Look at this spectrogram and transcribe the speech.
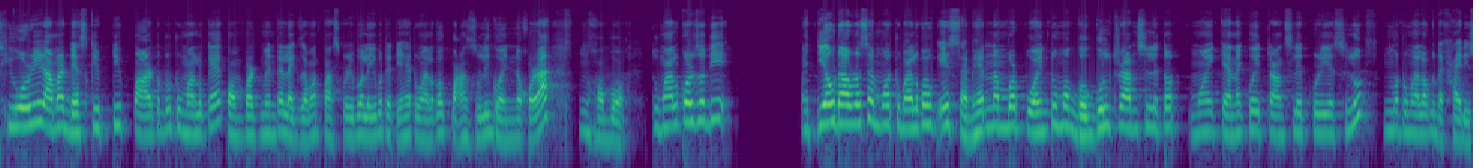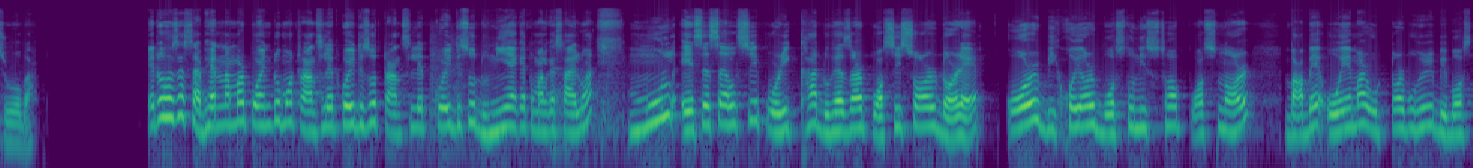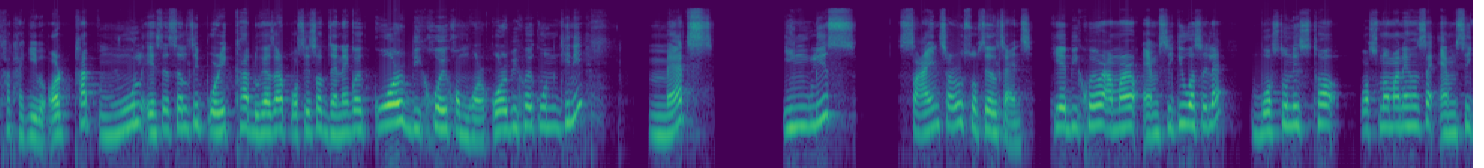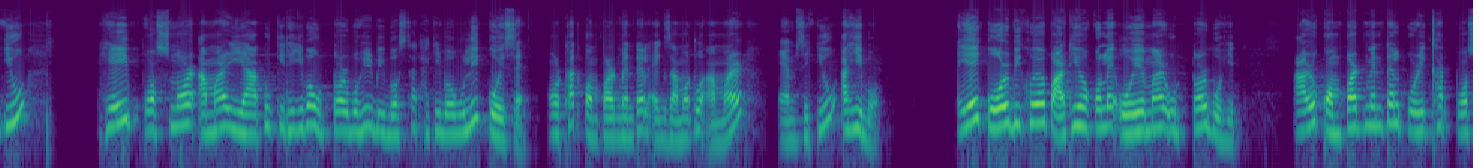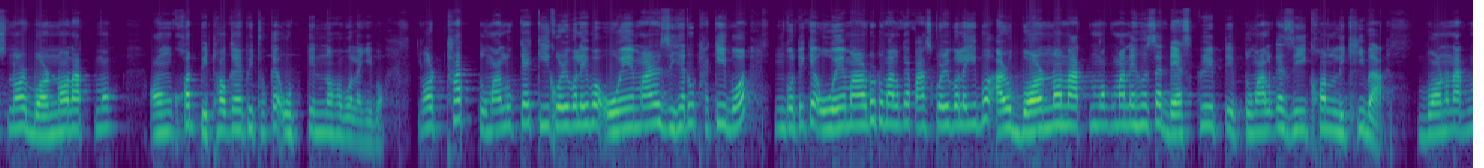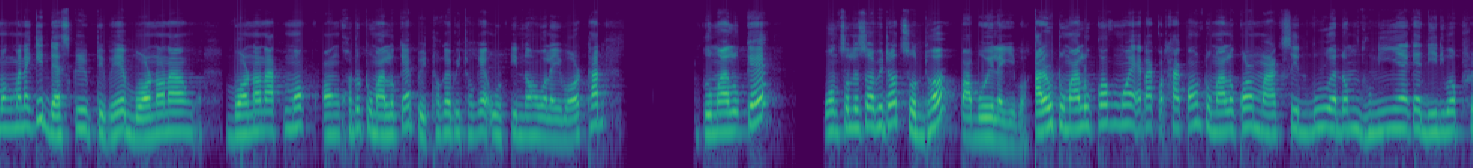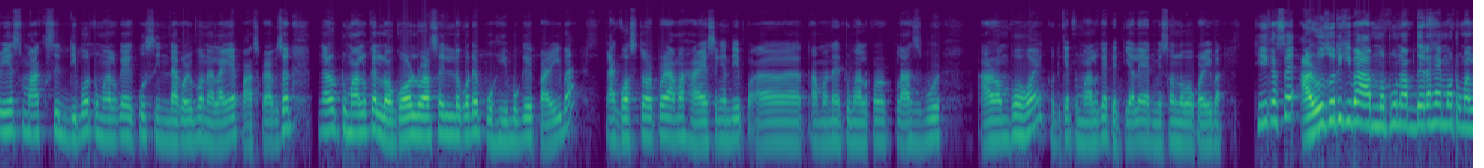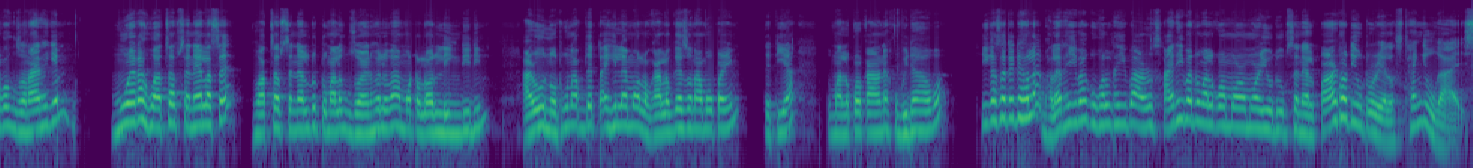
থিয়ৰিৰ আমাৰ ডেছক্ৰিপটিভ পাৰ্টতো তোমালোকে কম্পাৰ্টমেণ্টেল এক্সামত পাছ কৰিব লাগিব তেতিয়াহে তোমালোকক পাছ বুলি গণ্য কৰা হ'ব। তোমালোকৰ যদি এতিয়াও ডাউট আছে মই তোমালোকক এই ছেভেন নম্বৰ পইণ্টটো মই গুগল ট্ৰান্সলেটত মই কেনেকৈ ট্ৰান্সলেট কৰি আছিলোঁ মই তোমালোকক দেখাই দিছোঁ ৰ'বা। এইটো হৈছে ছেভেন নম্বৰ পইণ্টটো মই ট্ৰান্সলেট কৰি দিছোঁ ট্ৰান্সলেট কৰি দিছোঁ ধুনীয়াকৈ তোমালোকে চাই লোৱা। মূল এইচ এছ এল চি পৰীক্ষা দুহেজাৰ পঁচিছৰ দৰে ক'ৰ বিষয়ৰ বস্তুনিষ্ঠ প্ৰশ্নৰ বাবে অ' এম আৰ উত্তৰ বহীৰ ব্যৱস্থা থাকিব। অৰ্থাৎ মূল এইচ এছ এল চি পৰীক্ষা দুহেজাৰ পঁচিছত যেনেকৈ ক'ৰ বিষয়সমূহৰ ক'ৰ বিষয় কোনখিনি? মেথছ ইংলিছ ছায়েন্স আৰু ছ'চিয়েল ছায়েন্স সেই বিষয়ৰ আমাৰ এম চি কিউ আছিলে। বস্তুনিষ্ঠ প্ৰশ্ন মানে হৈছে এম চি কিউ। সেই প্ৰশ্নৰ আমাৰ ইয়াতো কি থাকিব? উত্তৰ বহীৰ ব্যৱস্থা থাকিব বুলি কৈছে। অৰ্থাৎ কম্পাৰ্টমেণ্টেল এক্সামতো আমাৰ এম চি কিউ আহিব। এই ক'ৰ বিষয়ৰ প্ৰাৰ্থীসকলে অ' এম আৰ উত্তৰ বহীত আৰু কম্পাৰ্টমেণ্টেল পৰীক্ষাত প্ৰশ্নৰ বৰ্ণনাত্মক অংশত পৃথকে পৃথকে উত্তীৰ্ণ হ'ব লাগিব। অৰ্থাৎ তোমালোকে কি কৰিব লাগিব? অ' এম আৰ যিহেতু থাকিব গতিকে অ' এম আৰটো তোমালোকে পাছ কৰিব লাগিব আৰু বৰ্ণনাত্মক মানে হৈছে ডেছক্ৰিপটিভ তোমালোকে যিখন লিখিবা বৰ্ণনাত্মক মানে কি? ডেছক্ৰিপটিভ সেই বৰ্ণনা বৰ্ণনাত্মক অংশটো তোমালোকে পৃথকে পৃথকে উত্তীৰ্ণ হ'ব লাগিব। অৰ্থাৎ তোমালোকে পঞ্চল্লিছৰ ভিতৰত চৈধ্য পাবই লাগিব। আৰু তোমালোকক মই এটা কথা কওঁ তোমালোকৰ মাৰ্কশ্বিটবোৰো একদম ধুনীয়াকৈ দি দিব ফ্ৰেছ মাৰ্কশ্বিট দিব তোমালোকে একো চিন্তা কৰিব নালাগে পাছ কৰাৰ পিছত। আৰু তোমালোকে লগৰ ল'ৰা ছোৱালীৰ লগতে পঢ়িবগৈ পাৰিবা। আগষ্টৰ পৰা আমাৰ হায়াৰ ছেকেণ্ডেৰী তাৰমানে তোমালোকৰ ক্লাছবোৰ আৰম্ভ হয় গতিকে তোমালোকে তেতিয়ালৈ এডমিশ্যন ল'ব পাৰিবা। ঠিক আছে আৰু যদি কিবা নতুন আপডেট আহে মই তোমালোকক জনাই থাকিম। মোৰ এটা হোৱাটছআপ চেনেল আছে হোৱাটছআপ চেনেলটো তোমালোক জইন হৈ ল'বা মই তলত লিংক দি দিম। আৰু নতুন আপডেট আহিলে মই লগালগে জনাব পাৰিম। তেতিয়া তোমালোকৰ কাৰণে সুবিধা হ'ব। ঠিক আছে তেতিয়াহ'লে ভালে থাকিবা কুশল থাকিবা আৰু চাই থাকিবা তোমালোকৰ মৰমৰ YouTube channel Partha tutorials thank you guys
